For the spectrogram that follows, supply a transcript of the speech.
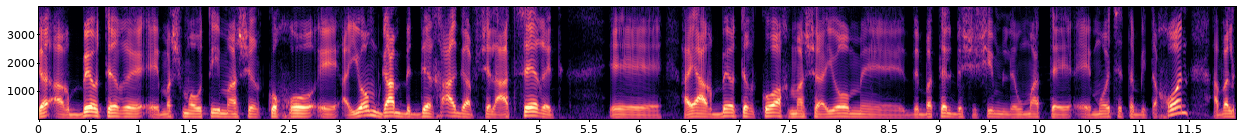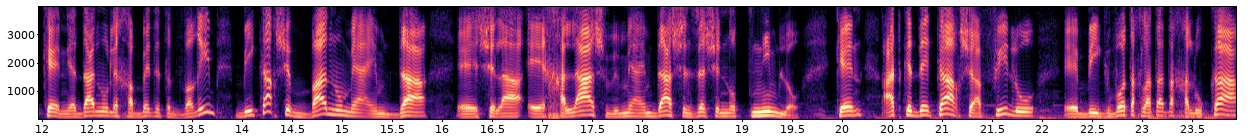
אה, הרבה יותר משמעותי מאשר כוחו היום, גם בדרך אגב של העצרת היה הרבה יותר כוח מה שהיום אה, זה בטל בשישים לעומת אה, מועצת הביטחון, אבל כן, ידענו לכבד את הדברים, בעיקר שבאנו מהעמדה של החלש ומהעמדה של זה שנותנים לו, כן? עד כדי כך שאפילו בעקבות החלטת החלוקה,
